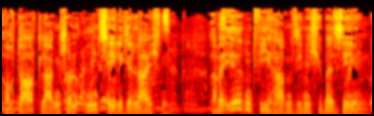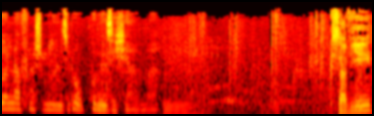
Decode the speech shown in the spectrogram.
Auch dort lagen schon unzählige Leichen, aber irgendwie haben sie mich übersehen. Xavier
